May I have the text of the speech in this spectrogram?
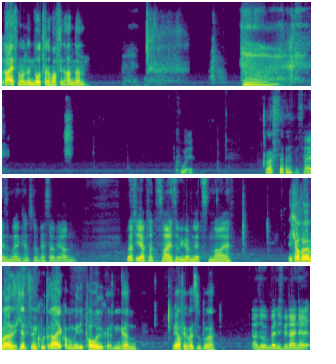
Reifen und im Notfall noch mal auf den anderen. Cool. Was denn? Das heißt, im Rennen kann es nur besser werden. Wird wieder Platz 2, so wie beim letzten Mal. Ich hoffe mal, dass ich jetzt in Q3 komme und mir die Pole gönnen kann. Wäre auf jeden Fall super. Also, wenn ich mir deine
